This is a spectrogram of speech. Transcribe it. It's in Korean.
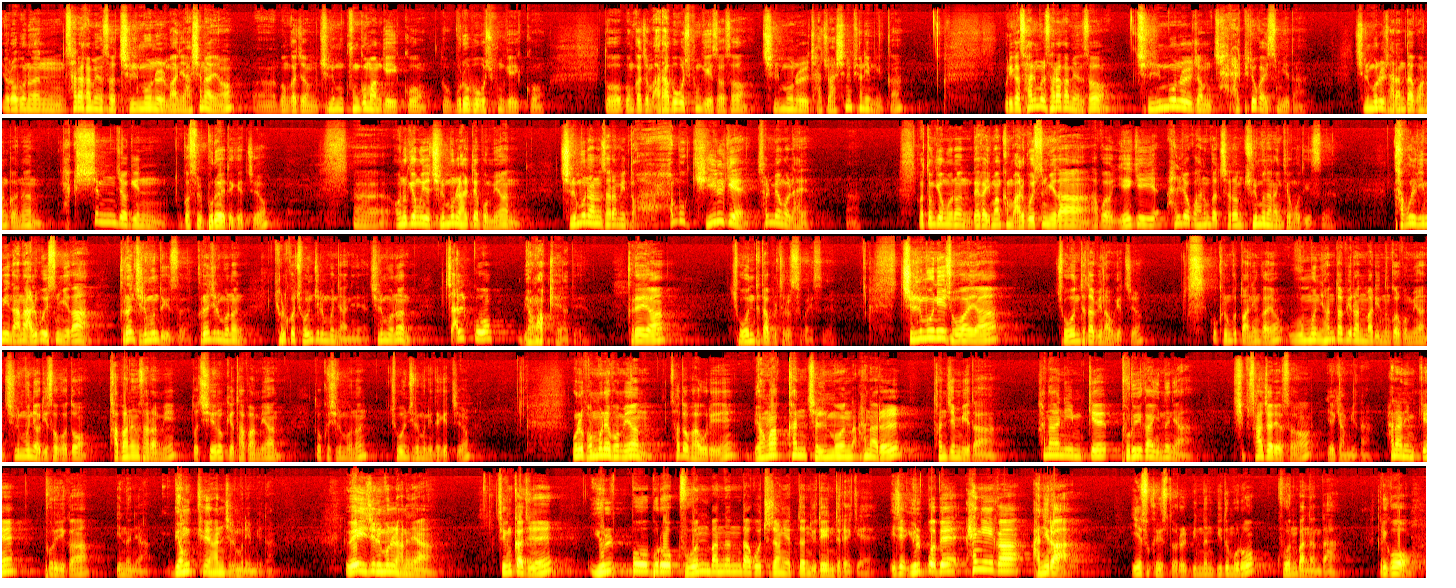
여러분은 살아가면서 질문을 많이 하시나요? 어, 뭔가 좀 질문 궁금한 게 있고 또 물어보고 싶은 게 있고 또 뭔가 좀 알아보고 싶은 게 있어서 질문을 자주 하시는 편입니까? 우리가 삶을 살아가면서 질문을 좀 잘 할 필요가 있습니다. 질문을 잘한다고 하는 것은 핵심적인 것을 물어야 되겠죠. 어, 어느 경우에 질문을 할 때 보면 질문하는 사람이 너무 길게 설명을 해. 어, 어떤 경우는 내가 이만큼 알고 있습니다 하고 얘기하려고 하는 것처럼 질문하는 경우도 있어요. 답을 이미 나는 알고 있습니다. 그런 질문도 있어요. 그런 질문은 결코 좋은 질문이 아니에요. 질문은 짧고 명확해야 돼요. 그래야 좋은 대답을 들을 수가 있어요. 질문이 좋아야 좋은 대답이 나오겠죠. 꼭 그런 것도 아닌가요? 우문 현답이란 말이 있는 걸 보면 질문이 어리석어도 답하는 사람이 또 지혜롭게 답하면 또 그 질문은 좋은 질문이 되겠죠. 오늘 본문에 보면 사도 바울이 명확한 질문 하나를 던집니다. 하나님께 불의가 있느냐? 14절에서 얘기합니다. 하나님께 불의가 있느냐? 명쾌한 질문입니다. 왜 이 질문을 하느냐? 지금까지 율법으로 구원받는다고 주장했던 유대인들에게 이제 율법의 행위가 아니라 예수 그리스도를 믿는 믿음으로 구원받는다. 그리고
